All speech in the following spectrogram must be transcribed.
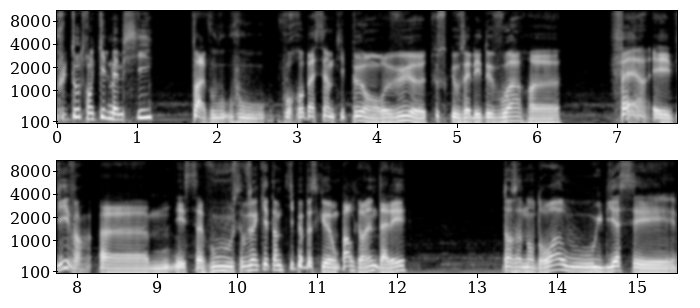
plutôt tranquille, même si, voilà, vous, vous, repassez un petit peu en revue euh, tout ce que vous allez devoir faire et vivre. Et ça vous, ça vous inquiète un petit peu parce qu'on parle quand même d'aller dans un endroit où il y a ces.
